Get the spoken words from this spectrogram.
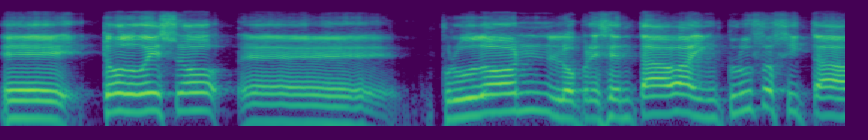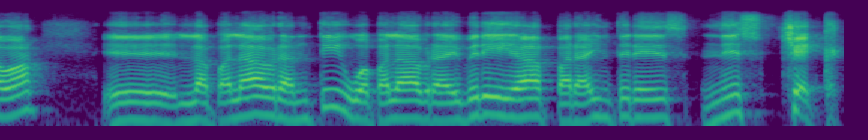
Eh, todo eso eh, Proudhon lo presentaba, incluso citaba eh, la palabra antigua, palabra hebrea para interés, neschek,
